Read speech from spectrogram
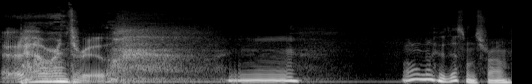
Powering through. Mm, I don't know who this one's from.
